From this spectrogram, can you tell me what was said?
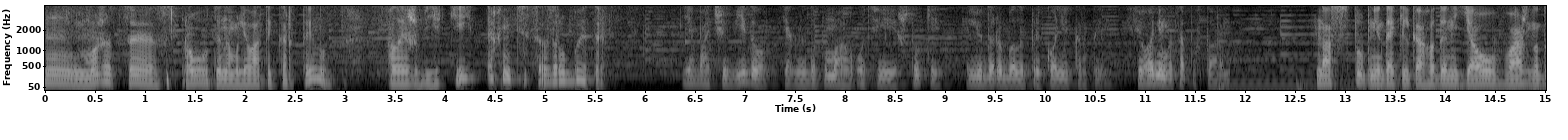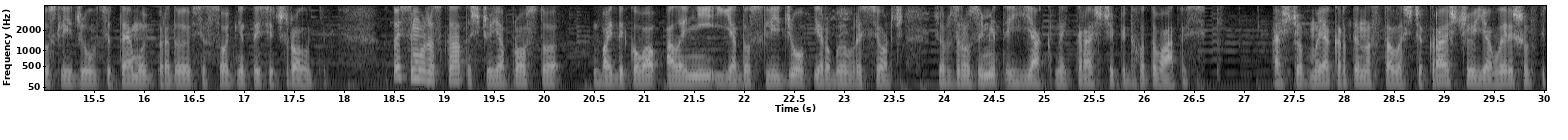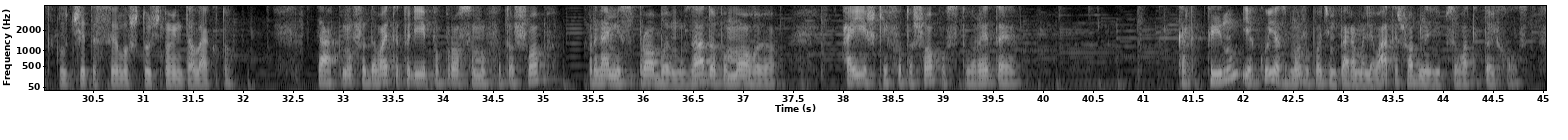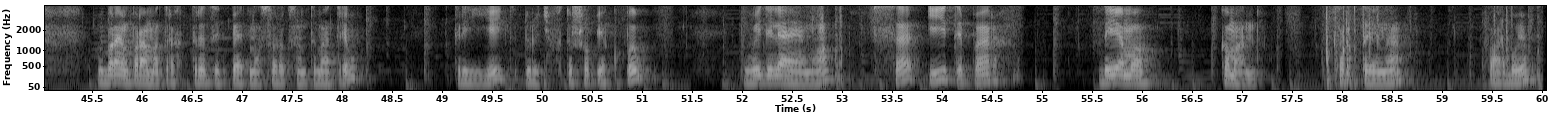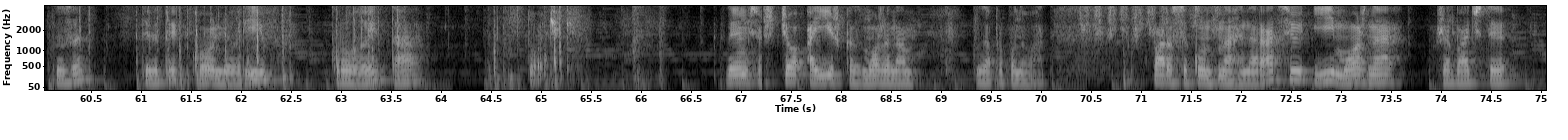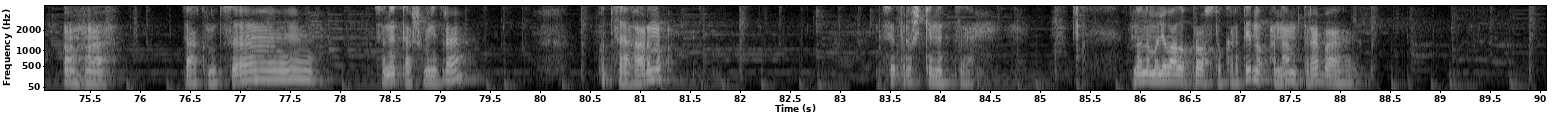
Може, це спробувати намалювати картину, але ж в якій техніці це зробити? Я бачив відео, як за допомогою оцієї штуки люди робили прикольні картини. І сьогодні ми це повторимо. Наступні декілька годин я уважно досліджував цю тему і передивився сотні тисяч роликів. Хтось може сказати, що я просто байдикував, але ні, я досліджував і робив ресерч, щоб зрозуміти, як найкраще підготуватись. А щоб моя картина стала ще кращою, я вирішив підключити силу штучного інтелекту. Так, ну що, давайте тоді попросимо Photoshop, принаймні спробуємо за допомогою аїшки Photoshop створити картину, яку я зможу потім перемалювати, щоб не зіпсувати той холст. Вибираємо в параметрах 35 на 40 см. Create. До речі, Photoshop я купив. Виділяємо все і тепер даємо команду. Картина фарбою з 9 кольорів, круги та точки. Дивимося, що аїшка зможе нам запропонувати пару секунд на генерацію, і можна вже бачити. Ага. Так, ну це. Це не те, що мені треба. Оце гарно. Це трошки не те. Воно намалювало просто картину, а нам треба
